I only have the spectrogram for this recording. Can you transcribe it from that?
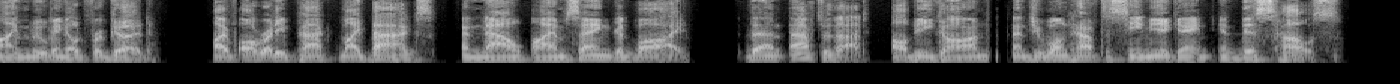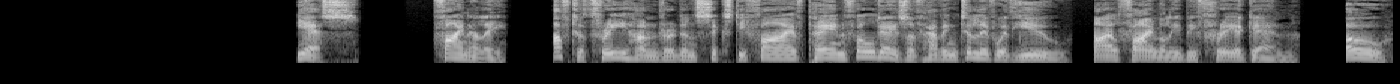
I'm moving out for good. I've already packed my bags, and now I am saying goodbye. Then after that, I'll be gone, and you won't have to see me again in this house. Yes. Finally. After 365 painful days of having to live with you, I'll finally be free again. Oh,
